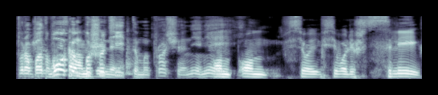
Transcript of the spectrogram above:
Про под боком пошутить деле... там и прочее. Не, не. Он, он все, всего лишь слейв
